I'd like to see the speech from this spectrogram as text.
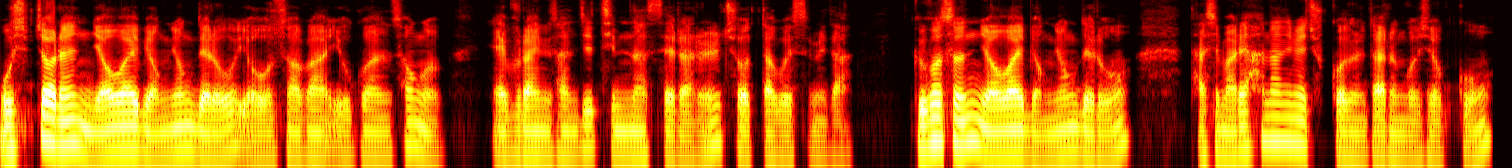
50절엔 여호와의 명령대로 여호수아가 요구한 성읍 에브라임 산지 딥나세라를 주었다고 했습니다. 그것은 여호와의 명령대로 다시 말해 하나님의 주권을 따른 것이었고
